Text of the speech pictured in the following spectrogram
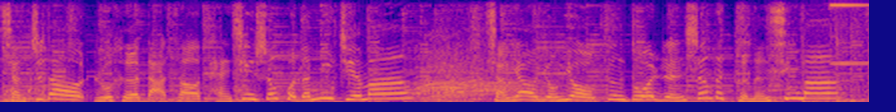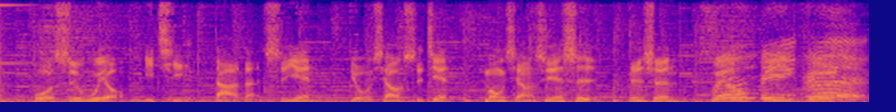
想知道如何打造弹性生活的秘诀吗？想要拥有更多人生的可能性吗？我是 Will，一起大胆实验，有效实践，梦想实验室，人生 Will be good。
